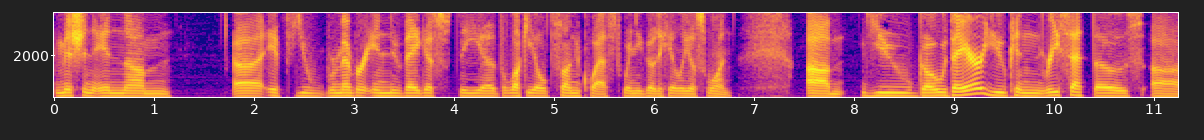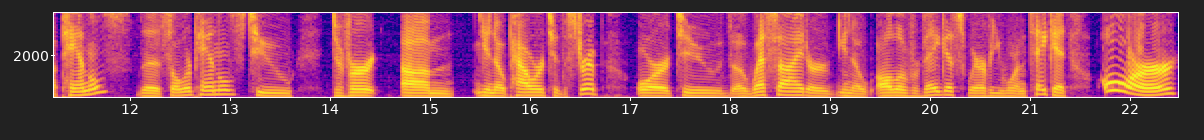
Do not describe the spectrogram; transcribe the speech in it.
mission in um, uh, if you remember in New Vegas, the uh, the Lucky Old Sun quest when you go to Helios One. Um, you go there, you can reset those uh, panels, the solar panels, to divert um, you know power to the Strip or to the West Side or you know all over Vegas, wherever you want to take it, or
